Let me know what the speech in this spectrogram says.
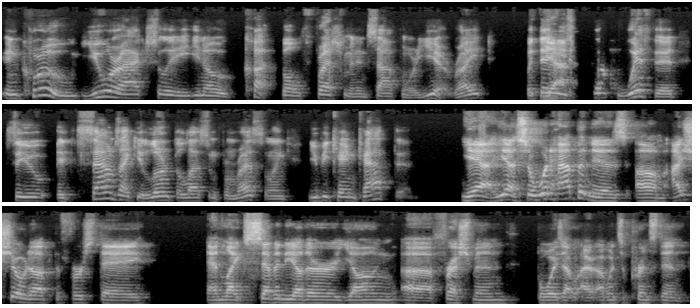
in crew, you were actually, you know, cut both freshman and sophomore year, right? but then Yeah. you stuck with it. So you, it sounds like you learned the lesson from wrestling. You became captain. Yeah, yeah. So what happened is um, I showed up the first day, and like seventy other young uh, freshmen boys. I, I went to Princeton,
